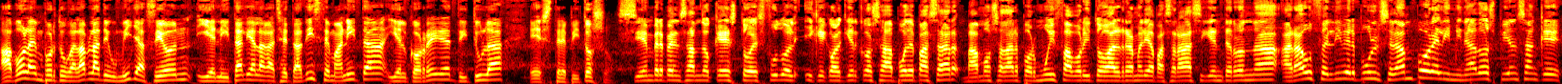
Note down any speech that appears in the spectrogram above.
a bola en Portugal habla de humillación y en Italia la gacheta dice manita y el Correia titula estrepitoso. Siempre pensando que esto es fútbol y que cualquier cosa puede pasar, vamos a dar por muy favorito al Real Madrid a pasar a la siguiente ronda. Arauz, el Liverpool se dan por eliminados, piensan que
